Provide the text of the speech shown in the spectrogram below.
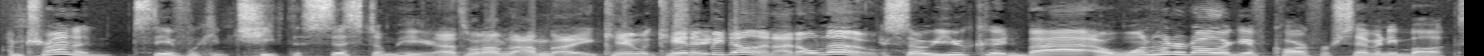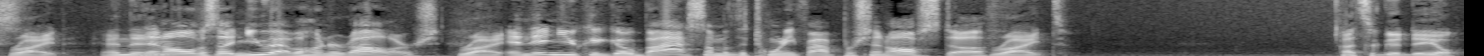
I'm trying to see if we can cheat the system here. That's what I'm, I'm I, can, can So- it be done? I don't know. so you could buy a $100 gift card for 70 bucks. Right. And then, Then all of a sudden you have $100. Right. And then you could go buy some of the 25% off stuff. right. That's a good deal.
